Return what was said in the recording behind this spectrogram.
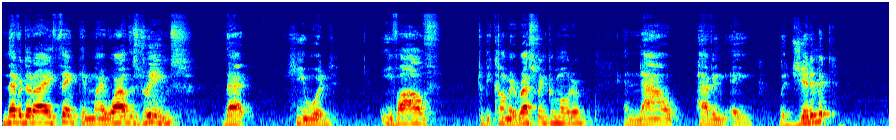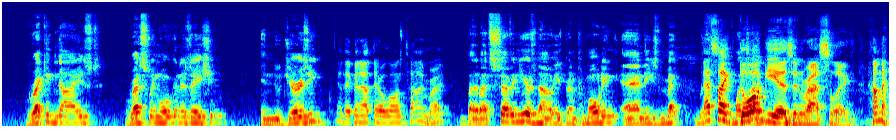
never did I think in my wildest dreams that he would evolve to become a wrestling promoter and now having a legitimate, recognized wrestling organization in New Jersey. Yeah, they've been out there a long time, right? But about seven years now, he's been promoting and he's met. That's like dog years in wrestling. How many,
